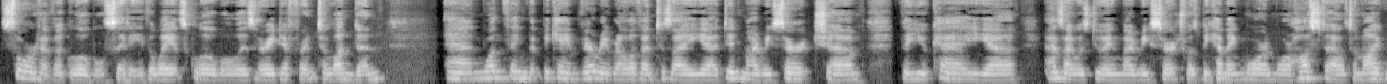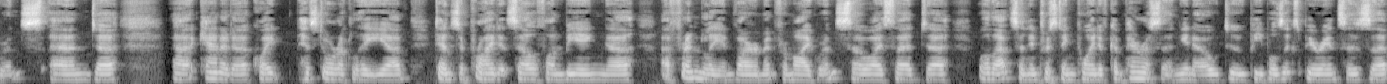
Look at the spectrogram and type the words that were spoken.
sort of a global city. The way it's global is very different to London. And one thing that became very relevant as I uh, did my research, um, the UK, uh, as I was doing my research, was becoming more and more hostile to migrants. And uh, Canada, quite historically, uh, tends to pride itself on being uh, a friendly environment for migrants. So I said, uh, well, that's an interesting point of comparison. You know, do people's experiences uh,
